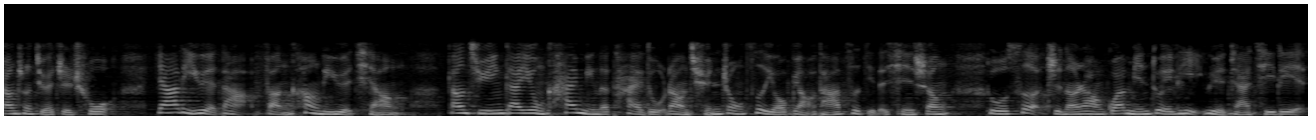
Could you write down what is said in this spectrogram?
张成觉指出，压力越大，反抗力越强。当局应该用开明的态度，让群众自由表达自己的心声。堵塞只能让官民对立越加激烈。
